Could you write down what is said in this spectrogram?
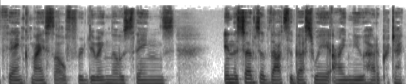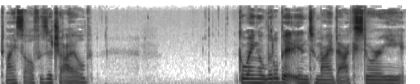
thank myself for doing those things in the sense of that's the best way I knew how to protect myself as a child. Going a little bit into my backstory,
